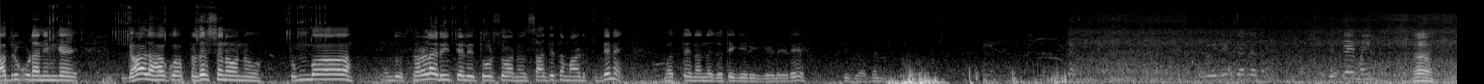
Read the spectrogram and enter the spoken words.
ಆದರೂ ಕೂಡ ನಿಮಗೆ ಗಾಳ ಹಾಕುವ ಪ್ರದರ್ಶನವನ್ನು ತುಂಬ ಒಂದು ಸರಳ ರೀತಿಯಲ್ಲಿ ತೋರಿಸುವ ನಾನು ಸಾಧ್ಯತೆ ಮಾಡುತ್ತಿದ್ದೇನೆ. ಮತ್ತೆ ನನ್ನ ಜೊತೆಗಿರಿ ಗೆಳೆಯರೇ. ಸಿಗುವ, ಬನ್ನಿ. ಹಾಂ.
